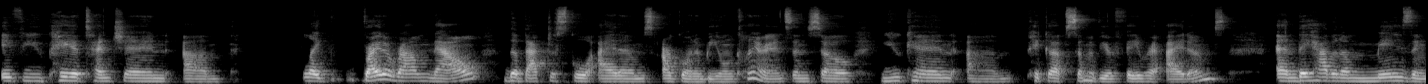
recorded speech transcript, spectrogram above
if you pay attention, um, like right around now, the back to school items are going to be on clearance. And so you can um, pick up some of your favorite items. And they have an amazing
